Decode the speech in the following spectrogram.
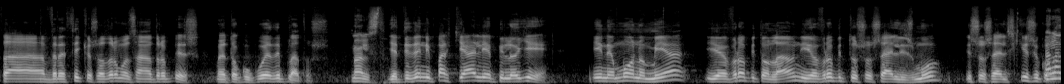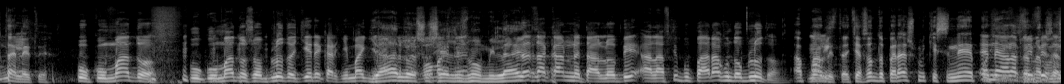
θα βρεθεί και στο δρόμο της ανατροπής. Με το κουκούε δίπλα τους. Μάλιστα. Γιατί δεν υπάρχει και άλλη επιλογή. Είναι μόνο μία η Ευρώπη των λαών, η Ευρώπη του σοσιαλισμού, η σοσιαλιστικής οικονομία. Καλά τα λέτε. Που κουμάντο, που κουμάντο στον πλούτο, κύριε Καρχημάκη. Για άλλο σοσιαλισμό μιλάει. Δεν θα κάνουν τα λόμπι, αλλά αυτοί που παράγουν τον πλούτο. Απόλυτα. Και αυτό να το περάσουμε και στη νέα εποχή. Ε, ναι, αλλά ψήφισαν.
